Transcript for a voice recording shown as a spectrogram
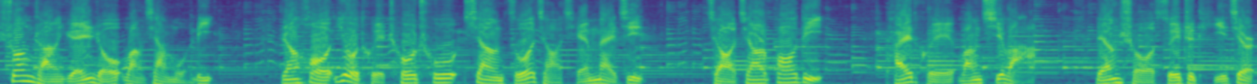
双掌圆柔往下抹力，然后右腿抽出向左脚前迈进，脚尖包地，抬腿往起瓦，两手随之提劲儿，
